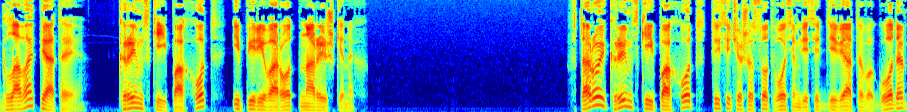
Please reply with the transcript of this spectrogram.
Глава пятая. Крымский поход и переворот Нарышкиных. Второй Крымский поход 1689 года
